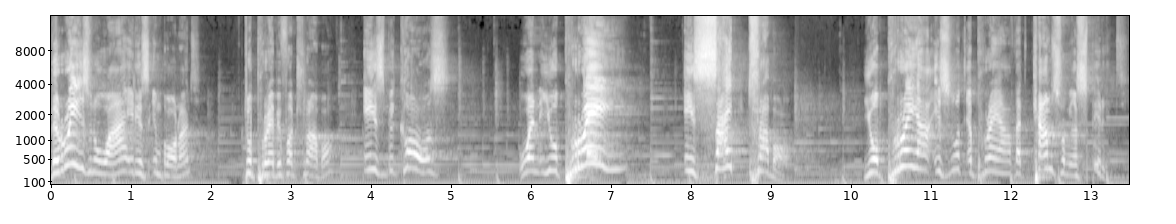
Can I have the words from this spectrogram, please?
The reason why it is important to pray before trouble is because when you pray inside trouble, your prayer is not a prayer that comes from your spirit.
